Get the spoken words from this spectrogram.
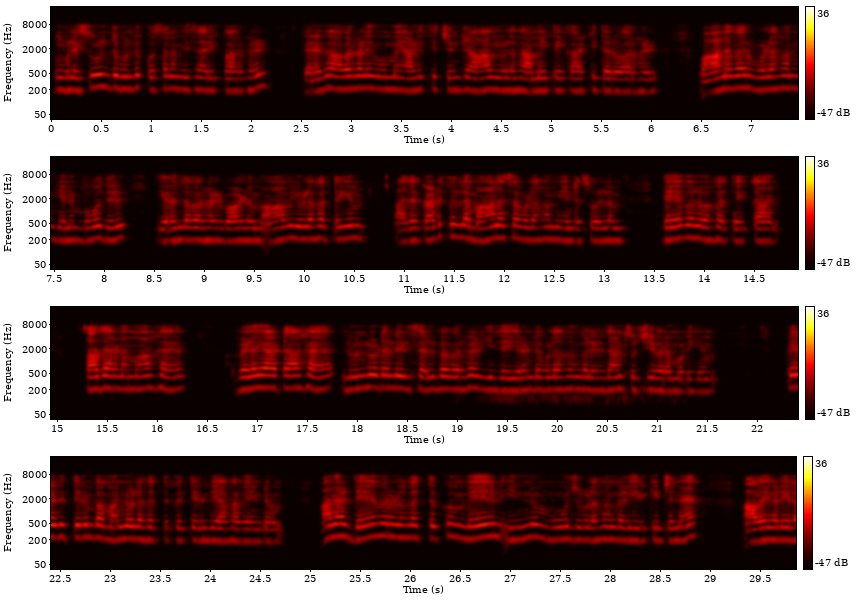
உங்களை சூழ்ந்து கொண்டு குசலம் விசாரிப்பார்கள். பிறகு அவர்களை உம்மை அழைத்துச் சென்று ஆவி உலக அமைப்பை காட்டித் தருவார்கள். வானவர் உலகம் எனும்போது இறந்தவர்கள் வாழும் ஆவி உலகத்தையும் அதற்கடுத்துள்ள மானச உலகம் என்று சொல்லும் தேவலோகத்தை தான் சாதாரணமாக விளையாட்டாக நுண்ணுடலில் செல்பவர்கள் இந்த இரண்டு உலகங்களில் தான் சுற்றி வர முடியும். பிறகு திரும்ப மண்ணுலகத்துக்கு திரும்பியாக வேண்டும். ஆனால் தேவருலகத்துக்கும் மேல் இன்னும் மூன்று உலகங்கள் இருக்கின்றன. அவைகளில்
